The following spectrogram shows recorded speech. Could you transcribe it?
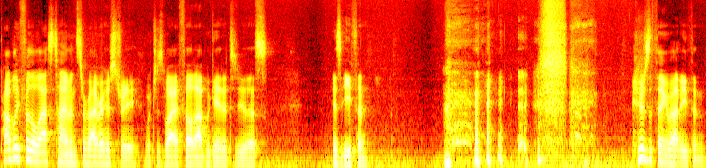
probably for the last time in Survivor history, which is why I felt obligated to do this, is Ethan. here's the thing about Ethan.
